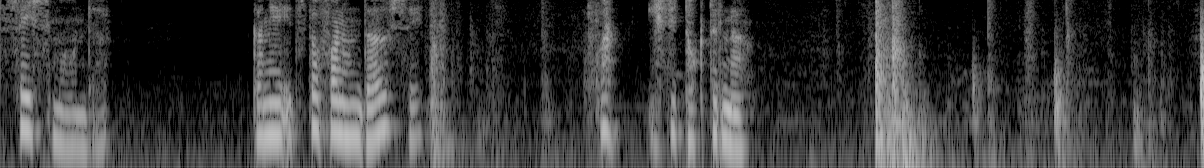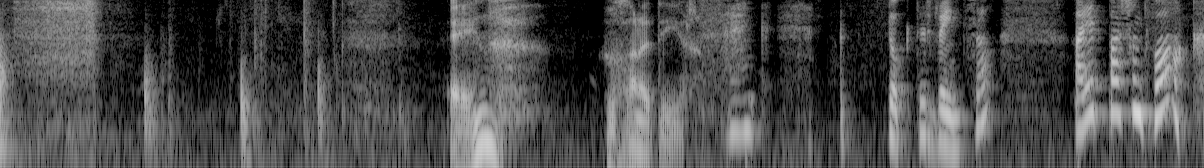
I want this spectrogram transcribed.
6 maande. Kan jy iets daarvan onthou, sê? Wat? Is die dokter nou? En hoe gaan dit hier? Frank, dokter Wenzel. Hy het pas ontwaak.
